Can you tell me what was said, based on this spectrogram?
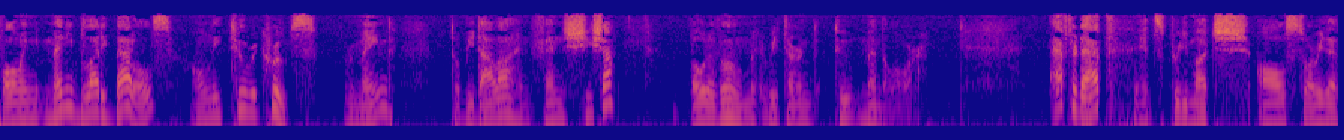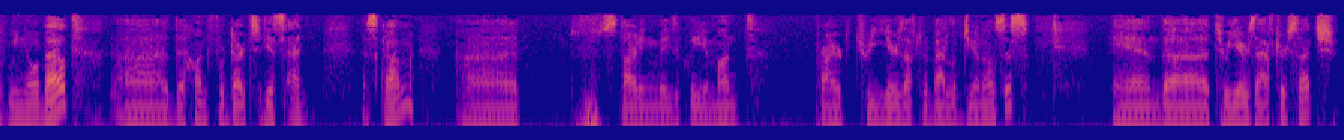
Following many bloody battles, only two recruits remained, Tobbi Dala and Fenn Shysa, both of whom returned to Mandalore. After that, it's pretty much all story that we know about. Uh, the hunt for Darth Sidious had, has come, uh, starting basically a month prior to three years after the Battle of Geonosis, and uh, three years after such,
